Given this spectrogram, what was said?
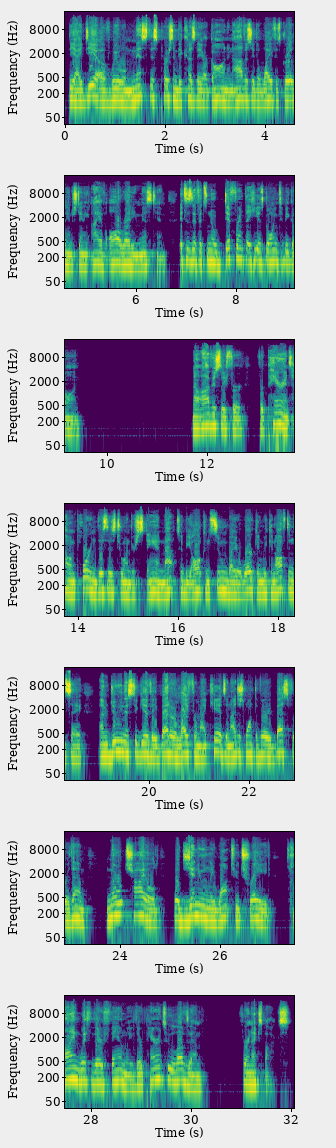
The idea of we will miss this person because they are gone, and obviously the wife is greatly understanding, I have already missed him. It's as if it's no different that he is going to be gone. Now, obviously, for, for parents, how important this is to understand, not to be all consumed by your work. And we can often say, I'm doing this to give a better life for my kids, and I just want the very best for them. No child will genuinely want to trade time with their family, their parents who love them, for an Xbox.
